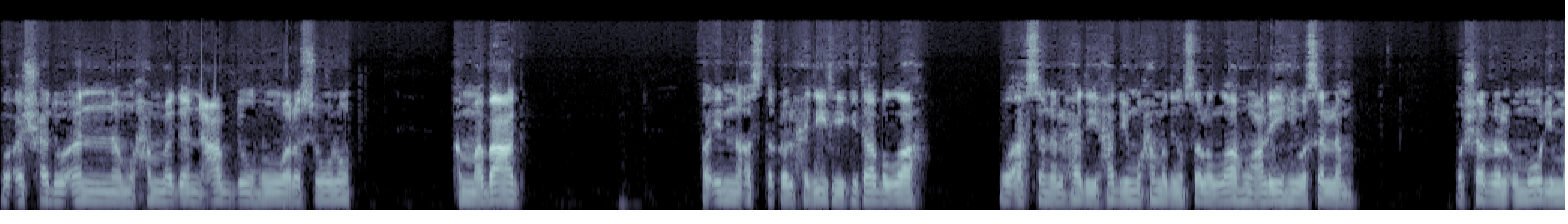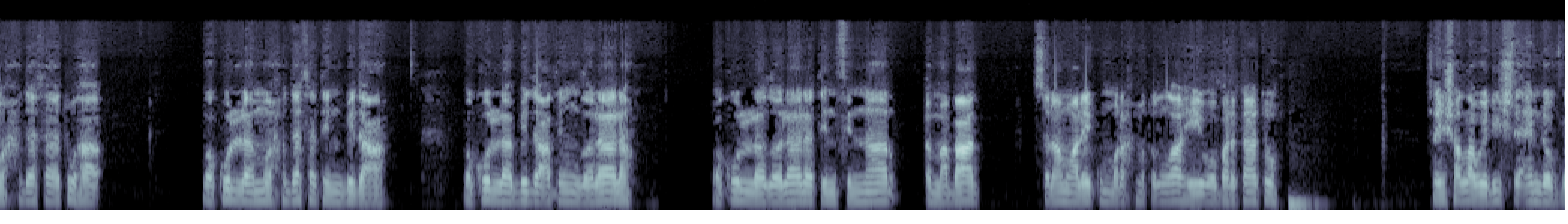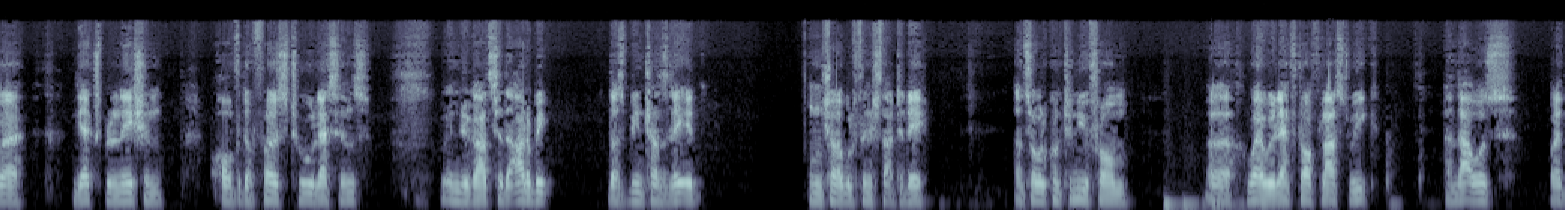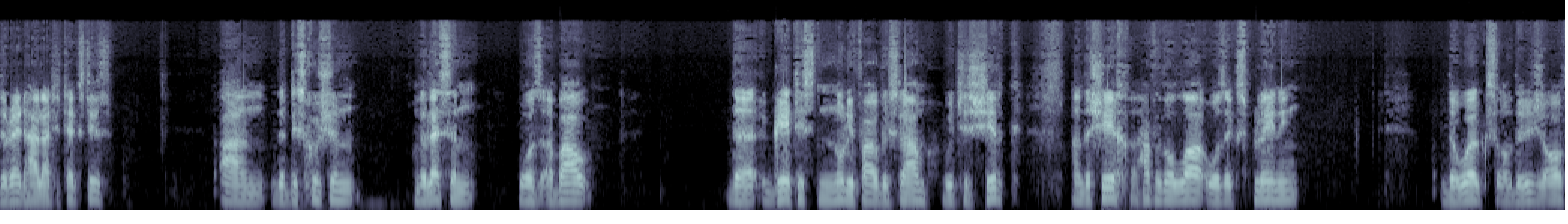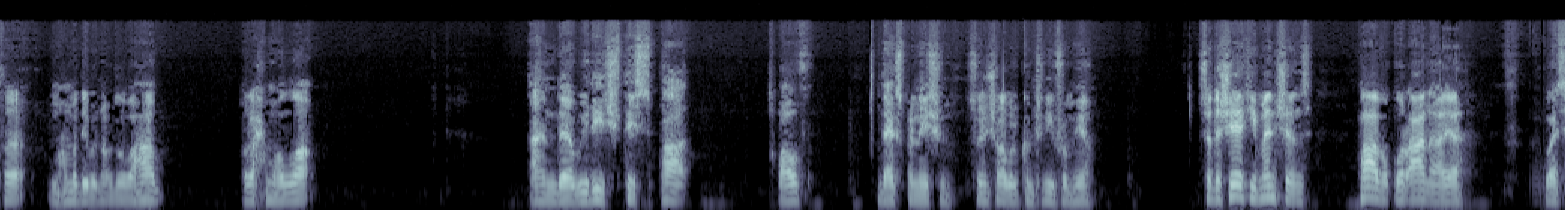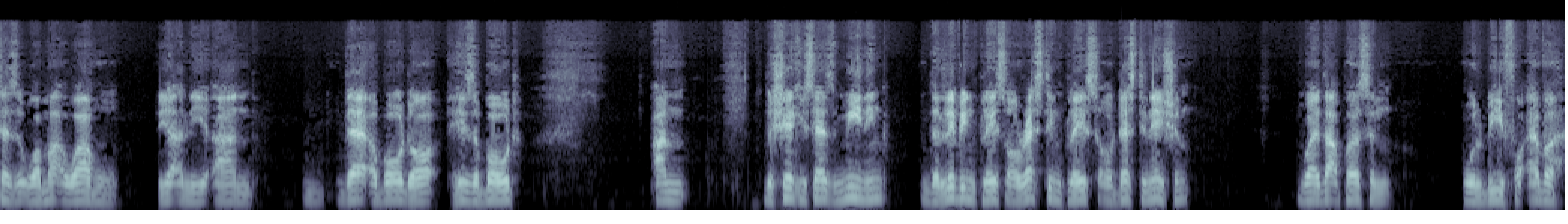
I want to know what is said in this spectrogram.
وأشهد أن محمدا عبده ورسوله. أما بعد فإن أصدق الحديث كتاب الله وأحسن الهدي هدي محمد صلى الله عليه وسلم وشر الأمور محدثاتها وكل محدثة بدعة وكل بدعة ضلالة وكل ضلالة في النار. أما بعد السلام عليكم ورحمة الله وبركاته. So, inshallah, we reach the end of uh, the explanation of the first two lessons in regards to the Arabic that's been translated. And inshallah, we'll finish that today. And so, we'll continue from uh, where we left off last week, and that was where the red highlighted text is. And the discussion, the lesson was about the greatest nullifier of Islam, which is shirk and the Shaykh Hafidullah was explaining the works of the original author Muhammad ibn Abdul Wahhab rahimahullah and uh, we reached this part of the explanation so inshallah we'll continue from here so the Shaykh he mentions part of the Quran ayah where it says وَمَأْوَاهُ يعني and their abode or his abode and the Shaykh he says meaning the living place or resting place or destination where that person will be forever,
